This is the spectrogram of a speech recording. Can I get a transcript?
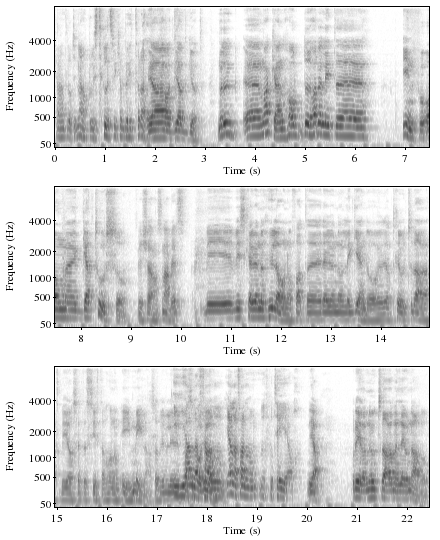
Kan han inte gå till Napoli istället så vi kan byta där? Ja, det jävligt gött. Men du, eh, Mackan, har, du hade lite eh, info om eh, Gattuso. Vi kör en snabbis. Vi, vi ska ju ändå hylla honom för att eh, det är ju ändå en legend och jag tror tyvärr att vi har sett det sista av honom i Milan. Så att vi vill ju I passa alla, på att hylla fall, honom. I alla fall på 10 år. Ja. Och det gäller nog tyvärr även Leonardo.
